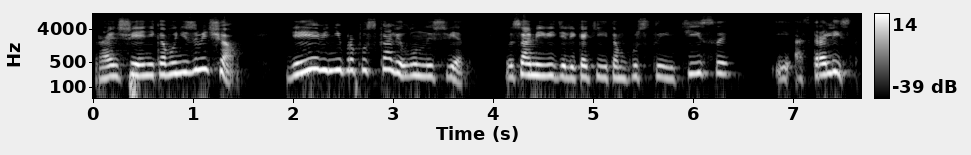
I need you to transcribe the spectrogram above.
Раньше я никого не замечал, Деревья не пропускали лунный свет. Вы сами видели, какие там густые тисы и астролист.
